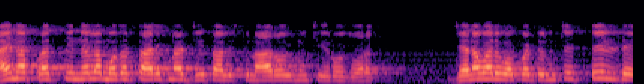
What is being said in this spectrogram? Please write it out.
అయినా ప్రతి నెల మొదటి తారీఖున జీతాలు ఇస్తున్న ఆ రోజు నుంచి ఈ రోజు వరకు. జనవరి ఒకటి నుంచి టిల్ డే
